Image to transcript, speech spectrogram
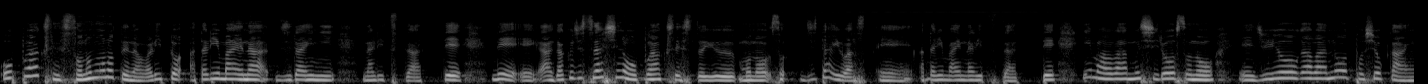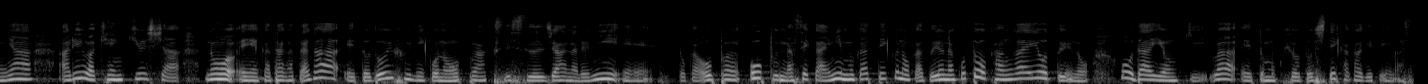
オープンアクセスそのものというのは割と当たり前な時代になりつつあってで、学術雑誌のオープンアクセスというもの自体は、え当たり前になりつつあって今はむしろその、え需要側の図書館やあるいは研究者の、え方々が、えー、とどういうふうにこのオープンアクセスジャーナルに、えとかオープンオープンな世界に向かっていくのかというようなことを考えようというのを第4期は、えー、と目標として掲げています。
